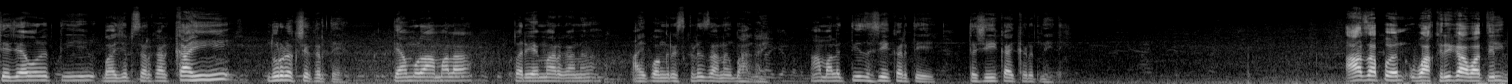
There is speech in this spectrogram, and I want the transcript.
त्याच्यावर ती भाजप सरकार काहीही दुर्लक्ष करते. त्यामुळं आम्हाला पर्याय मार्गानं आय काँग्रेसकडे जाणं भाग आहे. आम्हाला ती जशी करते तशीही काय करत नाही ती आज आपण वाखरी गावातील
